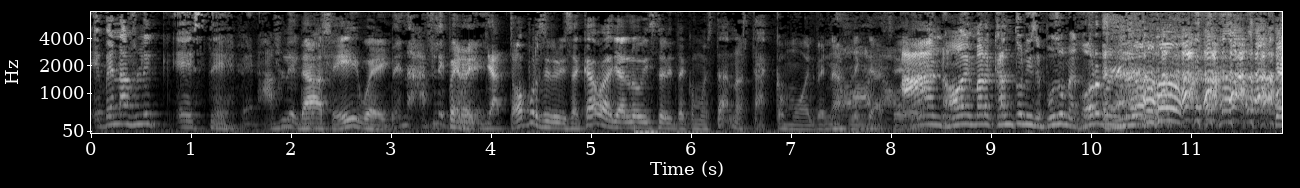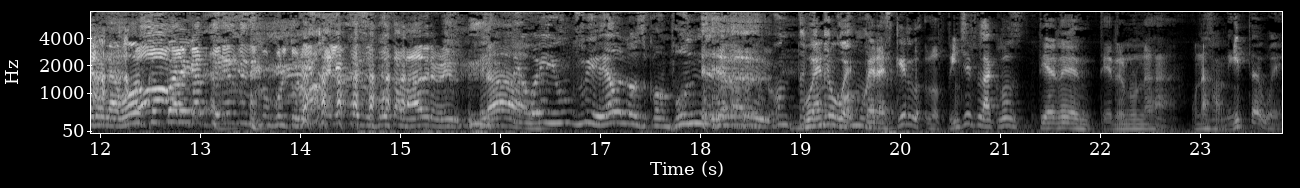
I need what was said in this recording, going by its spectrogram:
eh, Ben Affleck, este, Ben Affleck. Ah, sí, güey. Ben Affleck, Pero güey. ya todo por si se acaba, ya lo viste ahorita cómo está. No está como el Ben Affleck de no. hace. Ah, no, y Marc Anthony se puso mejor, güey. Pero la voz, Oh, compadre. Marc Anthony es fisicoculturista, el hijo de su puta madre, güey. Este No, güey, un fideo los confunde. Bueno, ¿qué me güey, como, pero es que lo- los pinches flacos tienen, tienen una, una famita, güey.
